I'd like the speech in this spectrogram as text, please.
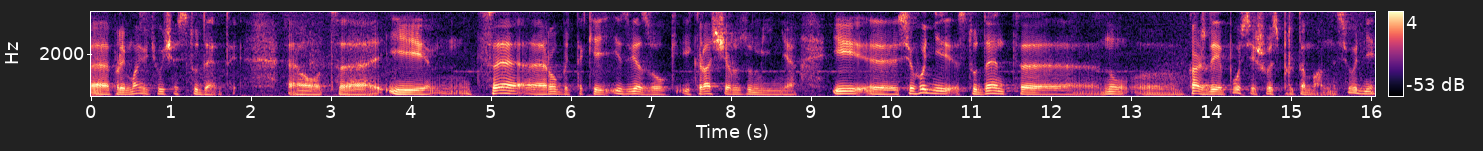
е, приймають участь студенти. От, е, і це е, робить такий і зв'язок, і краще розуміння. І е, сьогодні студент, ну, в кожній епосі щось притаманне. Сьогодні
